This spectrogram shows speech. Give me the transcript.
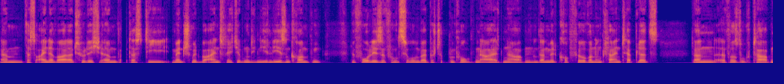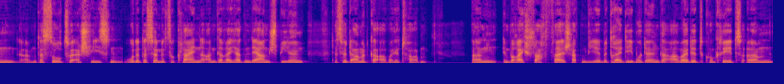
Ähm, das eine war natürlich, ähm, dass die Menschen mit Beeinträchtigungen, die nie lesen konnten, eine Vorlesefunktion bei bestimmten Punkten erhalten haben und dann mit Kopfhörern und kleinen Tablets dann äh, versucht haben, ähm, das so zu erschließen. Oder dass wir mit so kleinen angereicherten Lernspielen, dass wir damit gearbeitet haben. Ähm, Im Bereich Schlachtfleisch hatten wir mit 3D-Modellen gearbeitet. Konkret, ähm,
